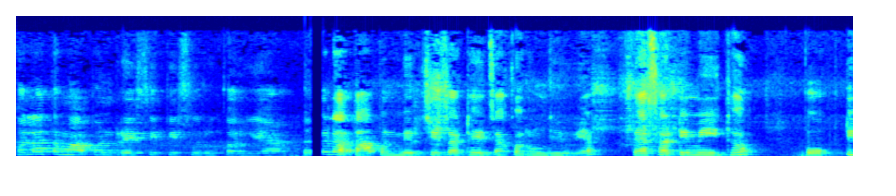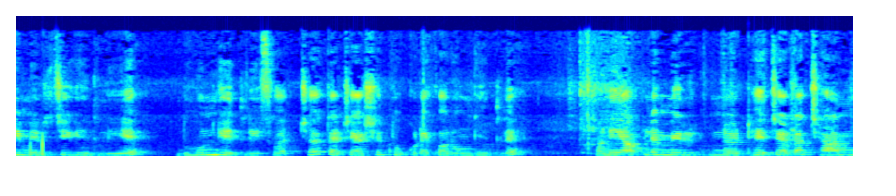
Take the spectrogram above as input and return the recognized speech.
चला तर मग आपण रेसिपी सुरू करूया. चला आता आपण मिरचीचा ठेचा करून घेऊया. त्यासाठी मी इथं पोपटी मिरची घेतली आहे. धुवून घेतली स्वच्छ. त्याचे असे तुकडे करून घेतले. आणि आपल्या मिर ठेच्याला छान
